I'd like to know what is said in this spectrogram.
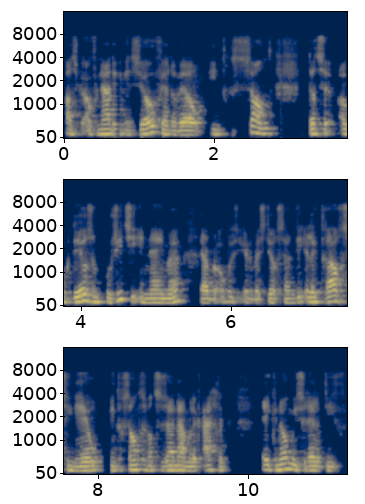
als ik erover nadenk, in zoverre wel interessant dat ze ook deels een positie innemen, daar hebben we ook wel eens eerder bij stilgestaan, die elektraal gezien heel interessant is, want ze zijn namelijk eigenlijk economisch relatief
